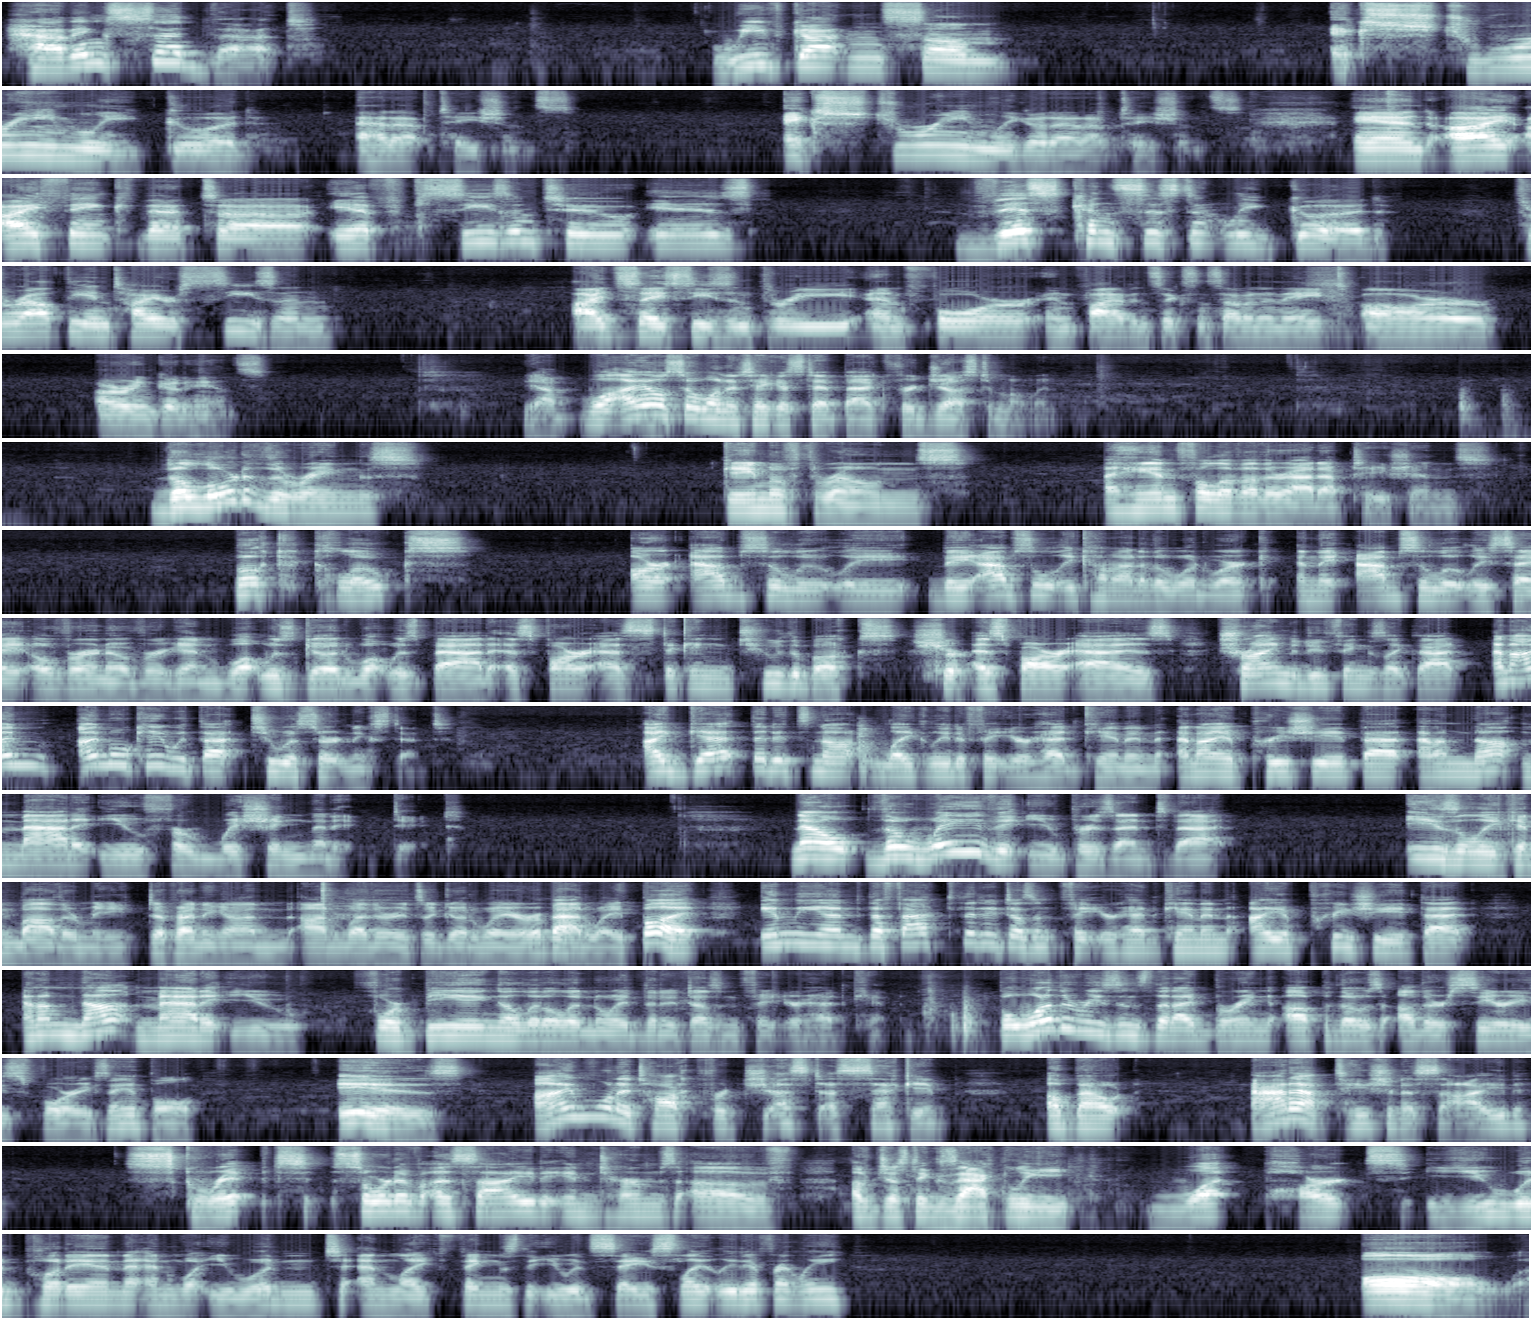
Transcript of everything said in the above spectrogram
having said that, we've gotten some extremely good adaptations. Extremely good adaptations. And I I think that uh, if season two is this consistently good throughout the entire season, I'd say season three and four and five and six and seven and eight are are in good hands. Yeah. Well, I also want to take a step back for just a moment. The Lord of the Rings, Game of Thrones, a handful of other adaptations, book cloaks are absolutely they absolutely come out of the woodwork and they absolutely say over and over again what was good what was bad as far as sticking to the books Sure. as far as trying to do things like that and i'm i'm okay with that to a certain extent i get that it's not likely to fit your head canon and i appreciate that and i'm not mad at you for wishing that it did. Now the way that you present that easily can bother me depending on on whether it's a good way or a bad way but in the end the fact that it doesn't fit your head canon i appreciate that and i'm not mad at you for being a little annoyed that it doesn't fit your head canon. But one of the reasons that i bring up those other series for example is i want to talk for just a second about adaptation aside script sort of aside in terms of of just exactly what parts you would put in and what you wouldn't and like things that you would say slightly differently. All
